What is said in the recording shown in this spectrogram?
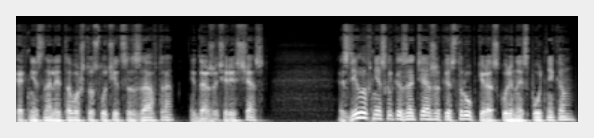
как не знали того, что случится завтра и даже через час. Сделав несколько затяжек из трубки, раскуренной спутником,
